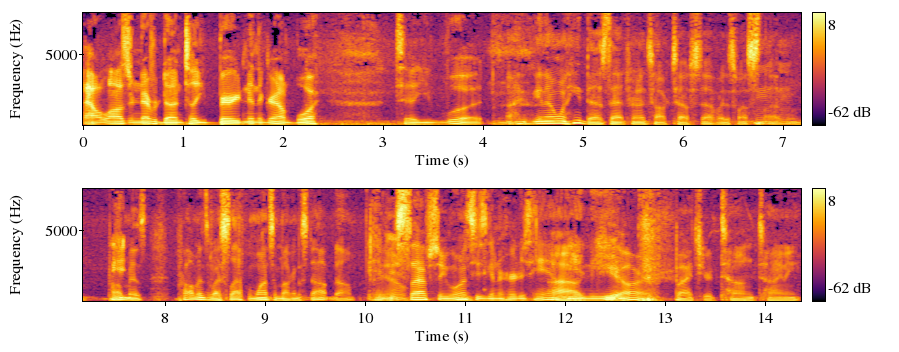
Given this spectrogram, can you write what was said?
outlaws are never done until you buried it in the ground, boy. Tell you what. I, you know, when he does that, trying to talk tough stuff, I just want to slap him. Problem is, problem is, if I slap him once, I'm not going to stop, Dom. If know. he slaps you once, he's gonna hurt his hand. Ah, me in the you ER. Bite your tongue, tiny.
